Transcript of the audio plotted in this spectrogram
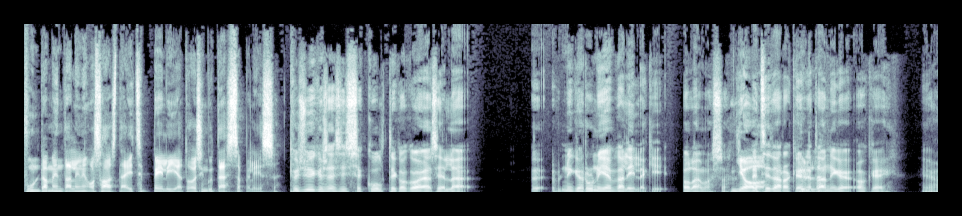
fundamentaalinen osa sitä itse peliä toisin kuin tässä pelissä. Pysyykö se siis se kultti koko ajan siellä niin runien välilläkin olemassa? Joo, Että sitä rakennetaan niin okei. Okay. Joo.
